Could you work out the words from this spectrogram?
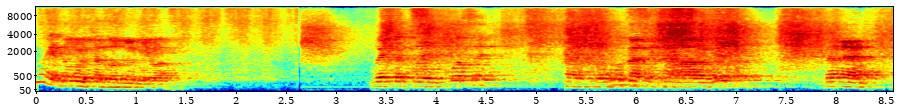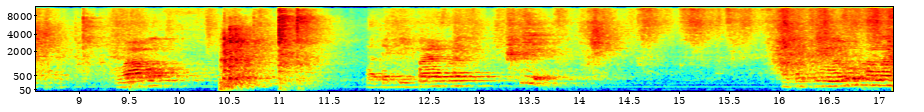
Ну, я думаю, це зрозуміло. Висохли коси, перший рука, піджагали висох, беремо лаву, отакий пензлик. І отакими рухами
